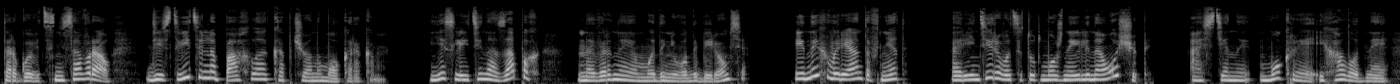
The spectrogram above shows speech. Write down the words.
торговец не соврал, действительно пахло копченым окороком. Если идти на запах, наверное, мы до него доберемся. Иных вариантов нет. Ориентироваться тут можно или на ощупь, а стены мокрые и холодные —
